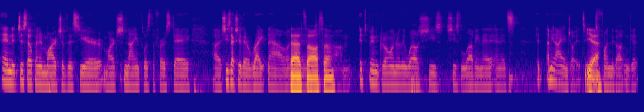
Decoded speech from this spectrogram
and it just opened in March of this year. March 9th was the first day. Uh, she's actually there right now. That's and, awesome. Um, it's been growing really well. She's she's loving it, and it's. It, I mean, I enjoy it too. Yeah. It's fun to go out and get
